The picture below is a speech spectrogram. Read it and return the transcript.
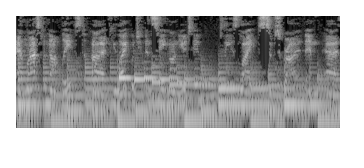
and last but not least, uh, if you like what you've been seeing on YouTube, please like, subscribe, and uh,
